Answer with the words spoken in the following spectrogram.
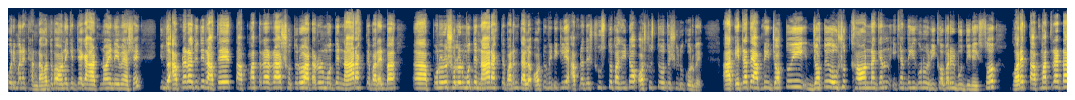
পরিমাণে ঠান্ডা। হয়তো বা অনেকের জায়গায় আট নয় নেমে আসে। কিন্তু আপনারা যদি রাতে তাপমাত্রাটা সতেরো, আঠারোর মধ্যে না রাখতে পারেন বা পনেরো, ষোলোর মধ্যে না রাখতে পারেন, তাহলে অটোমেটিকলি আপনাদের সুস্থ পাখিটাও অসুস্থ হতে শুরু করবে। আর এটাতে আপনি যতই যতই ওষুধ খাওয়ান না কেন, এখান থেকে কোনো রিকভারির বুদ্ধি নেই। সো ঘরের তাপমাত্রাটা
